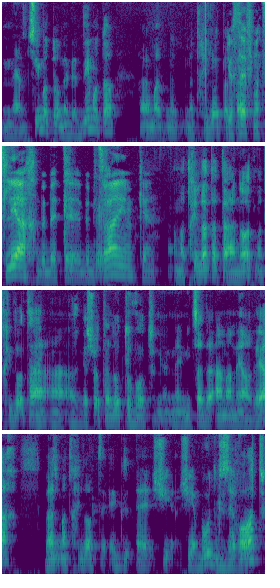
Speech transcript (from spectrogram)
מאמצים אותו, מגדלים אותו, מתחילות... יוסף הת... מצליח בבית, כן, אה, במצרים, כן. כן. מתחילות הטענות, מתחילות ההרגשות הלא טובות מצד העם המארח, ואז מתחילות אה, שיעבוד, גזרות,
